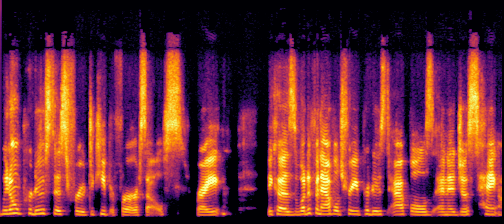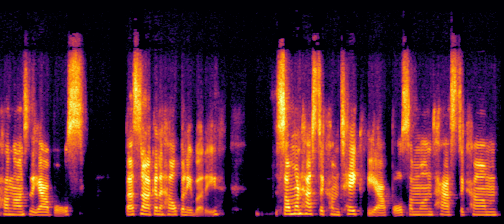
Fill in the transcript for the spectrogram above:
we don't produce this fruit to keep it for ourselves, right? Because what if an apple tree produced apples and it just hang, hung on to the apples? That's not going to help anybody. Someone has to come take the apple. Someone has to come.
